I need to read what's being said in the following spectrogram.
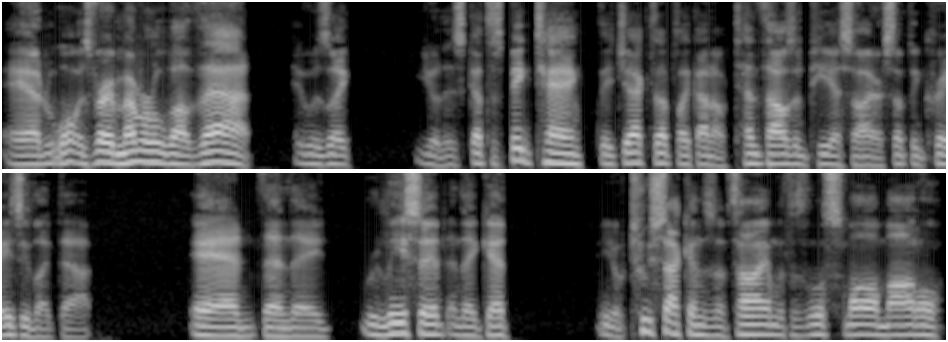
And what was very memorable about that, it was like, you know, they've got this big tank. They jacked it up like, I don't know, 10,000 PSI or something crazy like that. And then they release it and they get, you know, two seconds of time with this little small model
